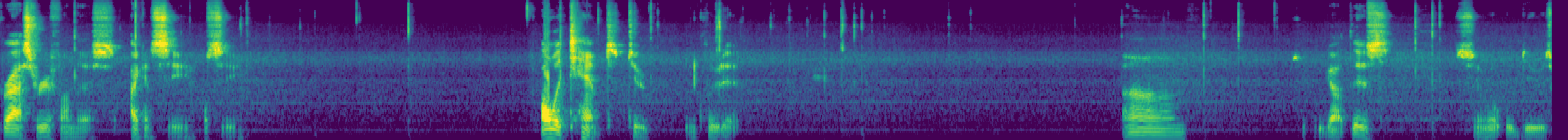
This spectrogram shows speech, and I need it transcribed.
grass roof on this. I can see, we'll see. I'll attempt to include it. Um, got this. So what we'll do is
